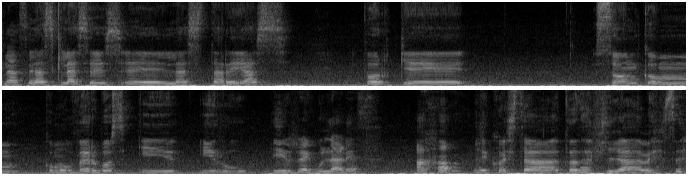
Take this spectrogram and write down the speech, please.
clases. Las clases, eh, las tareas, porque son com- como verbos ir, irregulares. Ajá, me cuesta todavía a veces.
